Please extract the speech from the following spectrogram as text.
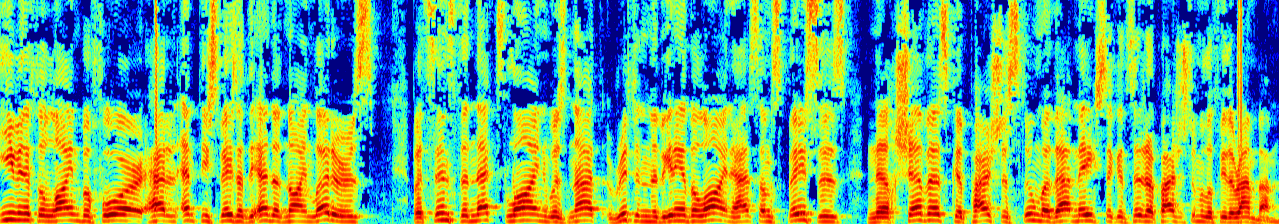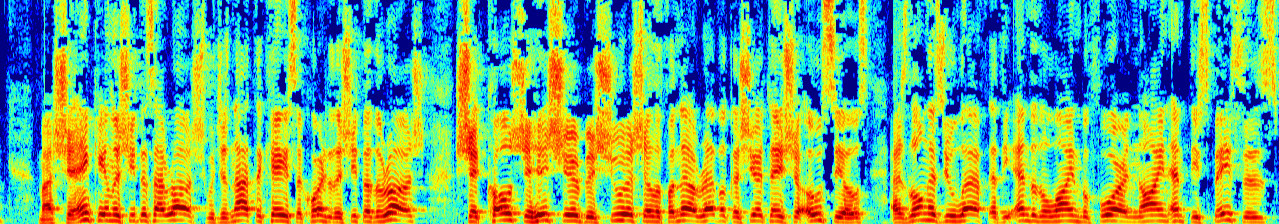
even if the line before had an empty space at the end of nine letters, but since the next line was not written in the beginning of the line, it has some spaces, nechsheves ke parsha stuma, that makes it considered a parsha stuma lefi the Rambam. Masha'enkin l'shitas harosh, which is not the case according to the shita of the Rosh, shekol shehishir b'shua shelefaneh reva kashir teisha osios, as long as you left at the end of the line before nine empty spaces,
